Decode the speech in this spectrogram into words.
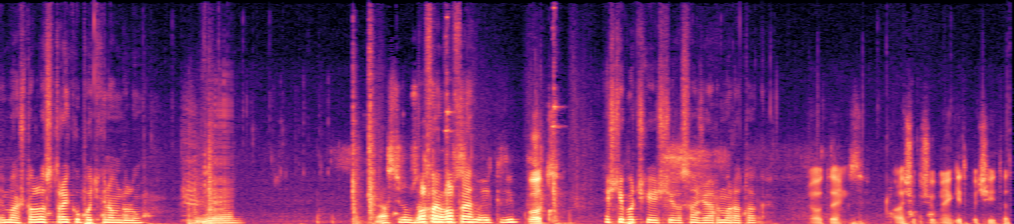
Ty máš tohle strajku, pojď k nám dolů. No. Já si jenom Wolfe, zachovám Wolfe. svůj equip. What? Ještě počkej, ještě dostaneš armora tak. No thanks. Ale šup šup make it počítat.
